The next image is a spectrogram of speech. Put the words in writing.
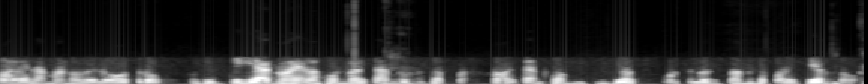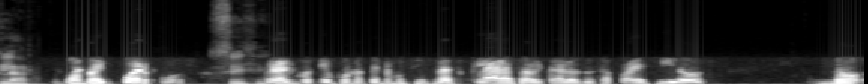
va de la mano de lo otro. Pues es que ya no hay, a lo mejor no hay tantos no hay tantos homicidios porque los están desapareciendo. Claro. Ya no hay cuerpos. Pero al mismo tiempo no tenemos cifras claras ahorita de los desaparecidos. No,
